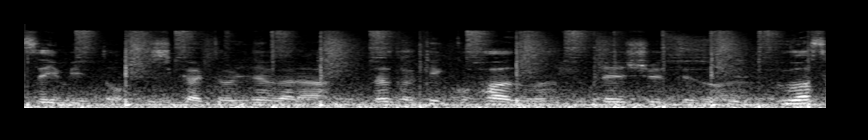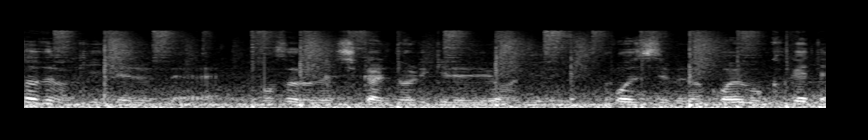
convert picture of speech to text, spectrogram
睡眠としっかりとりながらなんか結構ハードな練習っていうのは噂では聞いてるんでそれをねしっかり乗り切れるようにポジティブな声もかけて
